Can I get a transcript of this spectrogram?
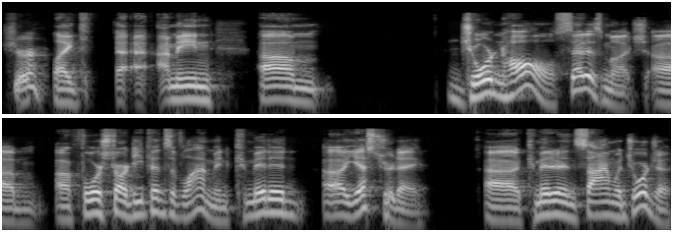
Sure. Like I mean, um, Jordan Hall said as much. Um, a four-star defensive lineman committed uh, yesterday, uh, committed and signed with Georgia,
